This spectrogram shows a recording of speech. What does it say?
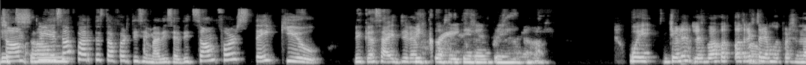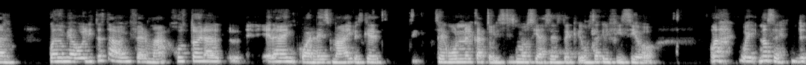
Some- some- sí, esa parte está fuertísima. Dice, did some force take you because I didn't Because pray. I didn't pray enough. Güey, yo les, les voy a contar otra Wow. historia muy personal. Cuando mi abuelita estaba enferma, justo era, era en cuaresma y ves que según el catolicismo si haces de que un sacrificio, güey, no sé, yo-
